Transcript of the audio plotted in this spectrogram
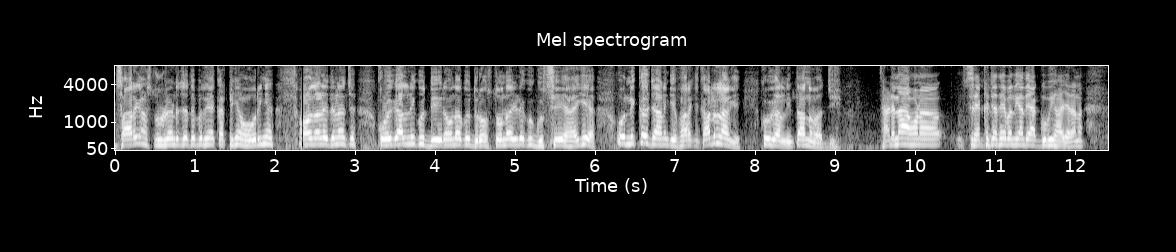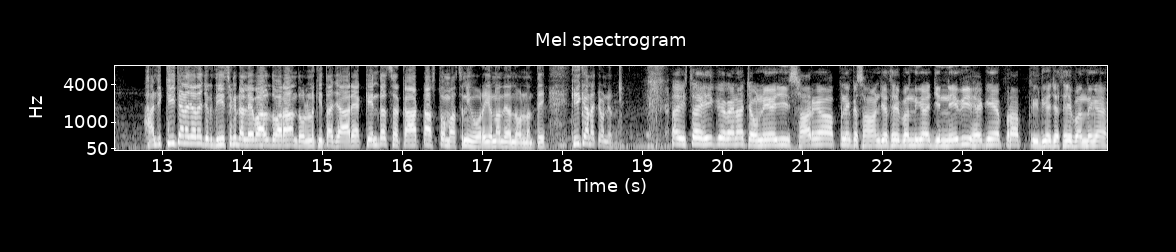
ਸਾਰੀਆਂ ਸਟੂਡੈਂਟ ਜਥੇਬੰਦੀਆਂ ਇਕੱਠੀਆਂ ਹੋ ਰਹੀਆਂ। ਆਉਣ ਵਾਲੇ ਦਿਨਾਂ 'ਚ ਕੋਈ ਗੱਲ ਨਹੀਂ ਕੋਈ ਦੇਰ ਆਉਂਦਾ ਕੋਈ ਦਰੁਸਤ ਆਉਂਦਾ ਜਿਹੜੇ ਕੋਈ ਗੁੱਸੇ ਹੈਗੇ ਆ ਉਹ ਨਿਕਲ ਜਾਣਗੇ ਫ਼ਰਕ ਕੱਢ ਲਾਂਗੇ। ਕੋਈ ਗੱਲ ਨਹੀਂ ਧੰਨਵਾਦ ਜੀ। ਸਾਡੇ ਨਾਲ ਹੁਣ ਸਿੱਖ ਜਥੇਬੰਦੀਆਂ ਦੇ ਆਗੂ ਵੀ ਹਾਜ਼ਰ ਹਨ। ਹਾਂਜੀ ਕੀ ਕਹਿਣਾ ਚਾਹੁੰਦੇ ਜਗਦੀਸ਼ ਸਿੰਘ ਡੱਲੇਵਾਲ ਦੁਆਰਾ ਅੰਦੋਲਨ ਕੀਤਾ ਜਾ ਰਿਹਾ। ਕੇਂਦਰ ਸਰਕਾਰ ਟਸ ਤੋਂ ਮਸ ਨਹੀਂ ਹੋ ਰਹੀ ਉਹਨਾਂ ਦੇ ਅੰਦੋਲਨ ਤੇ। ਕੀ ਕਹਿਣਾ ਚਾਹੁੰਦੇ ਹੋ ਤੁਸੀਂ? ਅਸੀਂ ਤਾਂ ਇਹੀ ਕਹਿਣਾ ਚਾਹੁੰਦੇ ਆ ਜੀ ਸਾਰੀਆਂ ਆਪਣੇ ਕਿਸਾਨ ਜਥੇਬੰਦੀਆਂ ਜਿੰਨੇ ਵੀ ਹੈਗੇ ਆ ਪ੍ਰਾਪਤੀ ਦੀਆਂ ਜਥੇਬੰਦੀਆਂ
